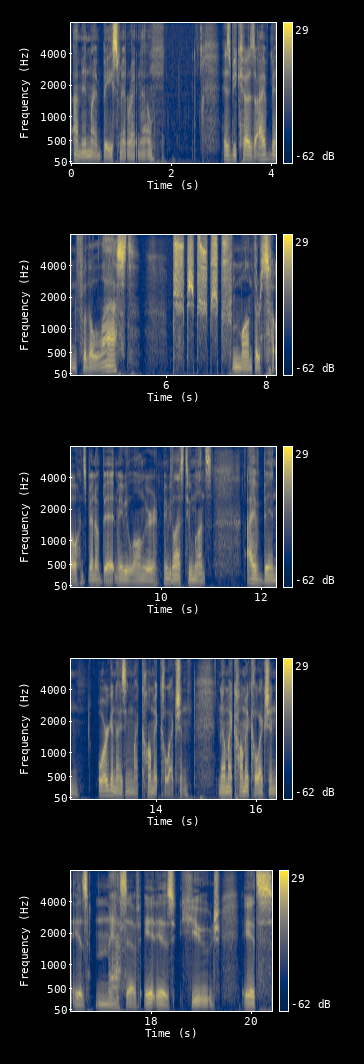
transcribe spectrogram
I'm in my basement right now is because I've been for the last month or so, it's been a bit, maybe longer, maybe the last two months, I've been organizing my comic collection. Now, my comic collection is massive. It is huge. It's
